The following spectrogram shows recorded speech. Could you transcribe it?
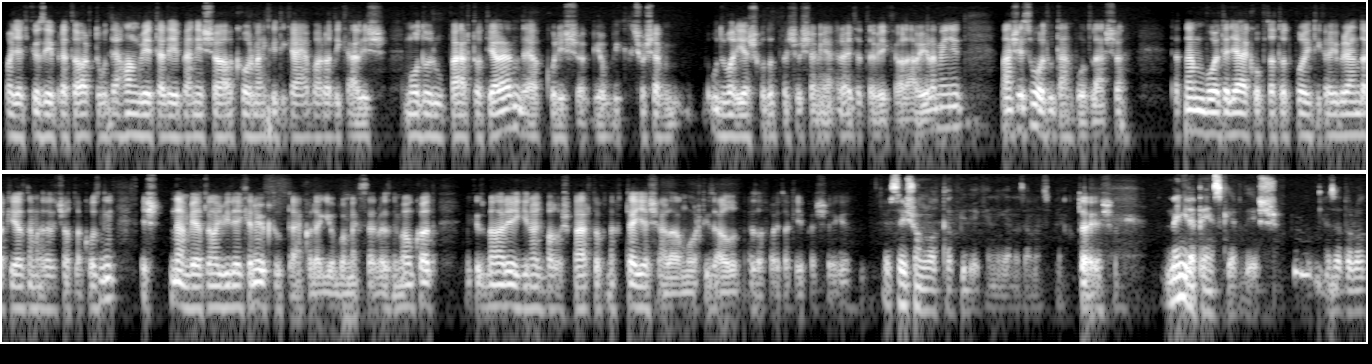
vagy egy középre tartó, de hangvételében és a kormány kritikájában radikális modorú pártot jelent, de akkor is a Jobbik sosem udvariaskodott, vagy sosem rejtette véke alá a véleményét. Másrészt volt utánpótlása. Tehát nem volt egy elkoptatott politikai brand, akihez nem lehetett csatlakozni, és nem véletlen, hogy vidéken ők tudták a legjobban megszervezni magukat, miközben a régi nagy balos pártoknak teljesen leamortizálódott ez a fajta képessége. Össze is omlottak vidéken, igen, az MSZP. Teljesen. Mennyire pénzkérdés ez a dolog?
